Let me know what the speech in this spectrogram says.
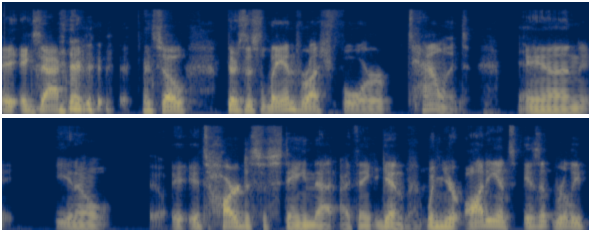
Exactly and so there's this land rush for talent Yeah. and you know it's hard to sustain that i think again Yeah. when your audience isn't really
